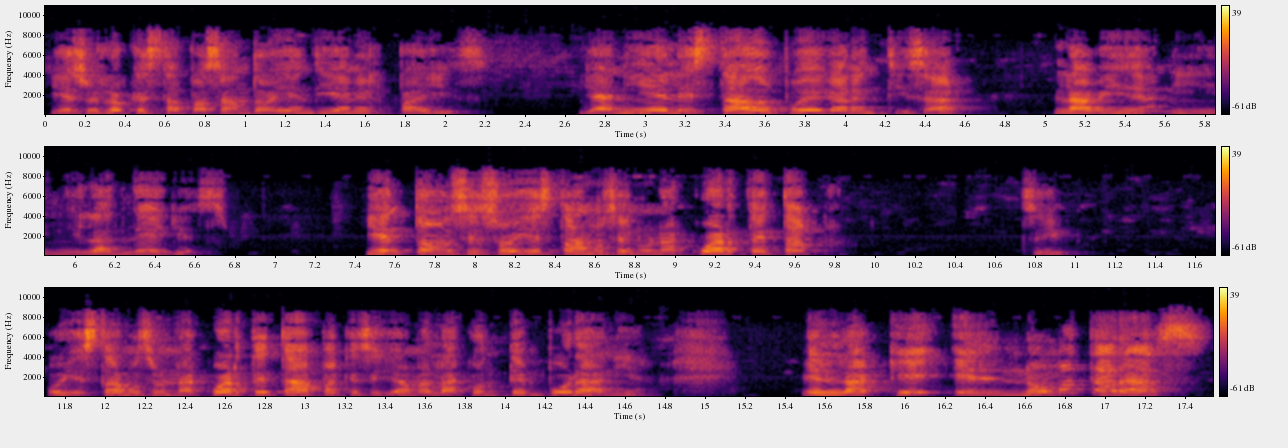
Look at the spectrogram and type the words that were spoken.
Y eso es lo que está pasando hoy en día en el país. Ya ni el Estado puede garantizar la vida ni, ni las leyes. Y entonces hoy estamos en una cuarta etapa. ¿Sí? Hoy estamos en una cuarta etapa que se llama la contemporánea, en la que el no matarás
